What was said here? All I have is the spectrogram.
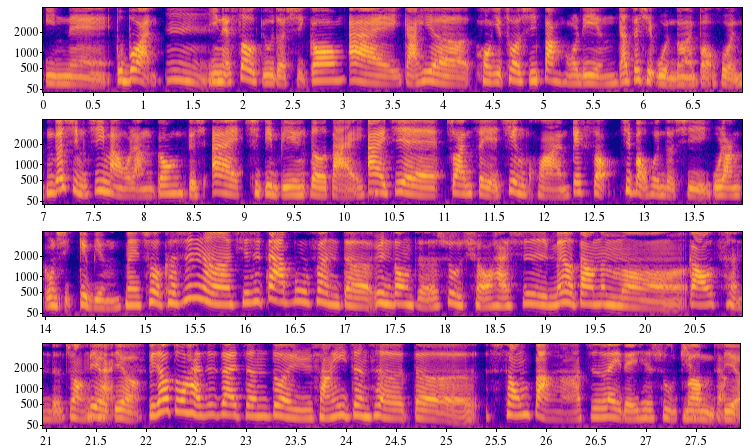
因呢不满，嗯，因的诉求就是讲爱甲迄个防疫措施放互零，也这是运动的部分。毋过甚至嘛有人讲，就是爱习近平落台，爱即个专制的政权结束，即部分就是有人讲是革命，没错。可是呢，其实大部分的运动者的诉求还是没有到那么高层的状态，比较多还是在针对于防疫政策的松绑啊之类的一些诉求。对，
